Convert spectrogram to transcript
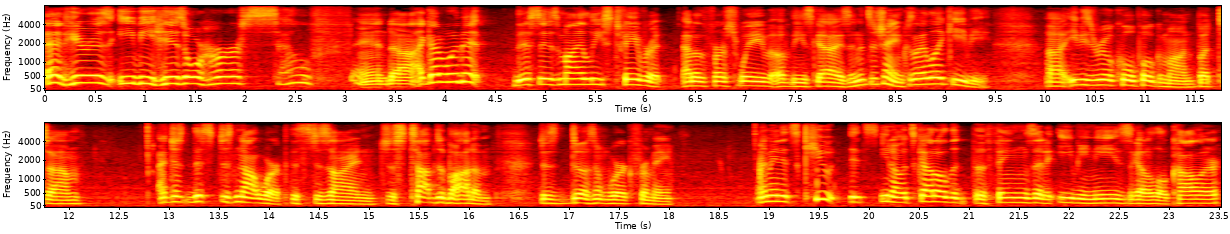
And here is Eevee, his or herself. And uh, I gotta admit, this is my least favorite out of the first wave of these guys. And it's a shame, because I like Eevee. Uh, Eevee's a real cool Pokemon, but um, I just this does not work. This design, just top to bottom, just doesn't work for me. I mean, it's cute. It's you know, it's got all the, the things that an Eevee needs. It's got a little collar.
